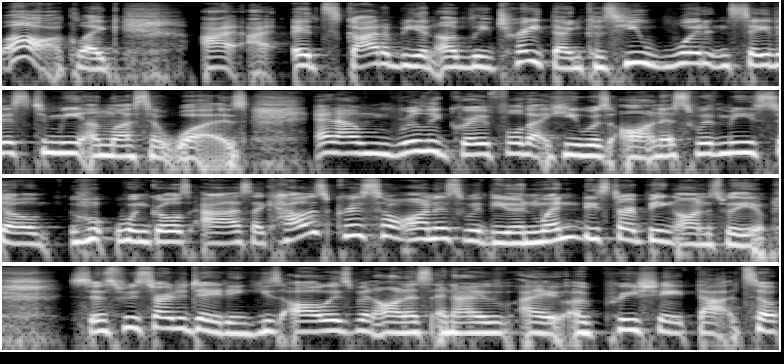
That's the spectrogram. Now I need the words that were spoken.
fuck, like I, I it's got to be an ugly trait then because he wouldn't say this to me unless it was. And I'm really grateful that he was honest with me. So when girls ask like, how is Chris so honest with you, and when did he start being honest with you? Since we started dating, he's always been honest, and I I appreciate that. So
